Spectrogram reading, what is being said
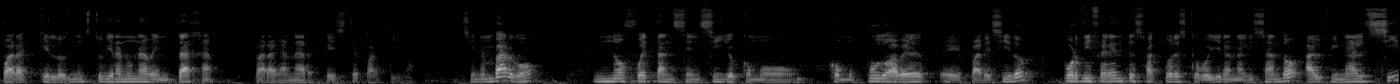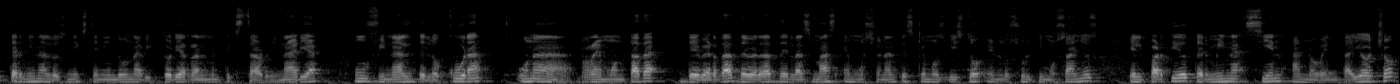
para que los Knicks tuvieran una ventaja para ganar este partido. Sin embargo, no fue tan sencillo como, como pudo haber eh, parecido por diferentes factores que voy a ir analizando. Al final sí terminan los Knicks teniendo una victoria realmente extraordinaria, un final de locura, una remontada de verdad, de verdad de las más emocionantes que hemos visto en los últimos años. El partido termina 100 a 98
